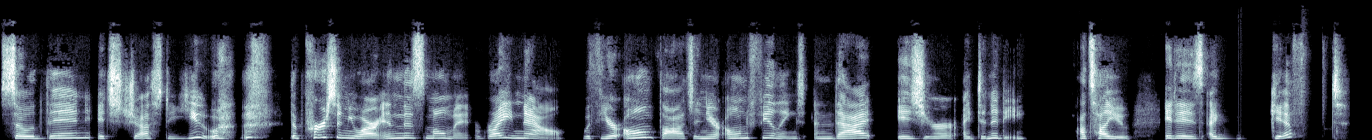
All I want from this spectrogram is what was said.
So then it's just you the person you are in this moment right now with your own thoughts and your own feelings. And that is your identity. I'll tell you, it is a gift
